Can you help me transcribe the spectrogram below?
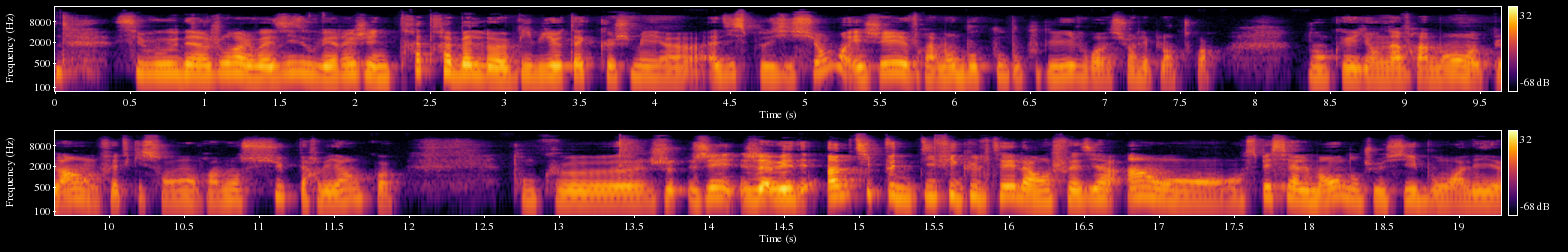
si vous venez un jour à l'Oasis, vous verrez, j'ai une très très belle euh, bibliothèque que je mets euh, à disposition et j'ai vraiment beaucoup beaucoup de livres sur les plantes quoi. Donc il y en a vraiment plein en fait qui sont vraiment super bien quoi. Donc j'avais un petit peu de difficulté là à en choisir un en, spécialement, donc je me suis dit bon allez,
